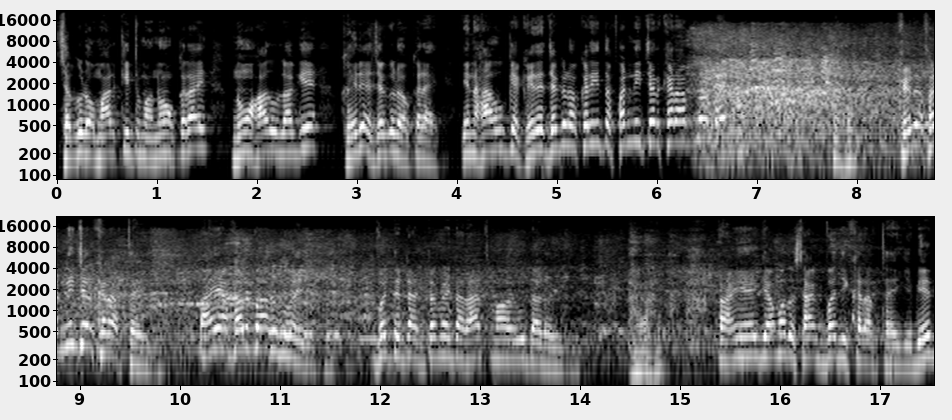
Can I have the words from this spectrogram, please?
ઝઘડો માર્કેટમાં ન કરાય, ન સારું લાગે, ઘરે ઝઘડો કરાય. એને હાવું કે ઘરે ઝઘડો કરી તો ફર્નિચર ખરાબ ન થાય ઘરે ફર્નિચર ખરાબ થાય અહીંયા બરબાર હોય બટેટા ટમેટા હાથમાં હોય, ઉડાડો અહીંયા કે અમારું શાકભાજી ખરાબ થાય ગઈ બેન.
